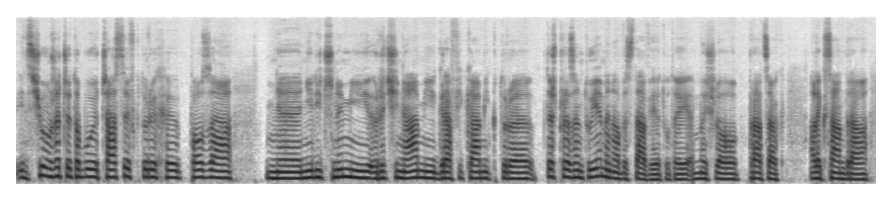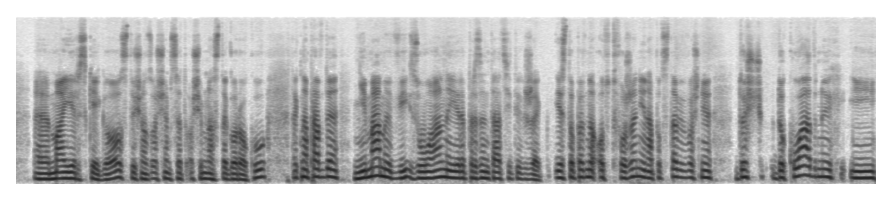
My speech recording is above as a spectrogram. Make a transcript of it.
Więc siłą rzeczy to były czasy, w których e, poza e, nielicznymi rycinami, grafikami, które też prezentujemy na wystawie. Tutaj myślę o pracach Aleksandra E, Majerskiego z 1818 roku, tak naprawdę nie mamy wizualnej reprezentacji tych rzek. Jest to pewne odtworzenie na podstawie właśnie dość dokładnych i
